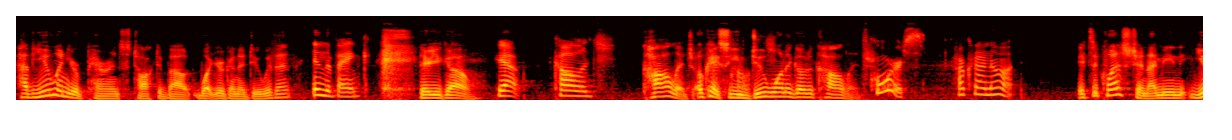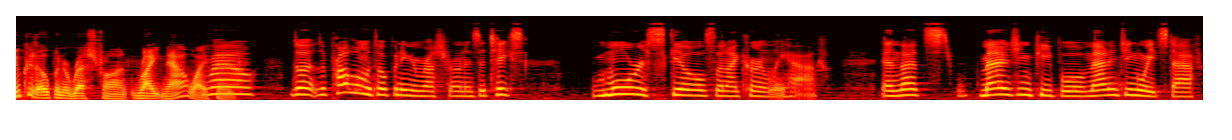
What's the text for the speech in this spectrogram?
Have you and your parents talked about what you're going to do with it? In the bank. There you go. yeah, college. College. Okay, so you do want to go to college. Of course. How could I not? It's a question. I mean, you could open a restaurant right now, I think. Well, the the problem with opening a restaurant is it takes more skills than I currently have. And that's managing people, managing wait staff,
